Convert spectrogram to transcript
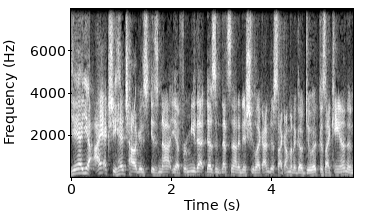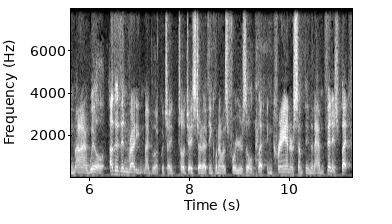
yeah, yeah. I actually hedgehog is is not. Yeah, for me that doesn't. That's not an issue. Like I'm just like I'm to go do it because I can and I will. Other than writing my book, which I told you I started I think when I was four years old, but in crayon or something that I haven't finished. But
